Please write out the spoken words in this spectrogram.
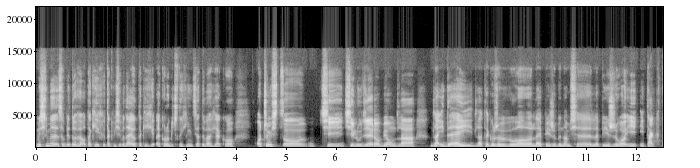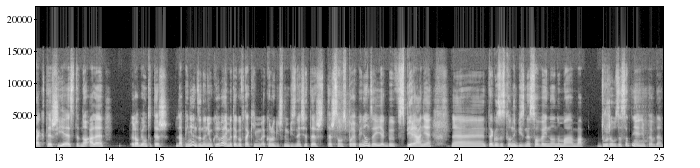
myślimy sobie trochę o takich, tak mi się wydaje, o takich ekologicznych inicjatywach jako o czymś, co ci, ci ludzie robią dla, dla idei, dlatego, żeby było lepiej, żeby nam się lepiej żyło i, i tak, tak też jest, no ale robią to też dla pieniędzy. No nie ukrywajmy tego, w takim ekologicznym biznesie też, też są spore pieniądze i jakby wspieranie e, tego ze strony biznesowej no, no ma, ma duże uzasadnienie, prawda?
